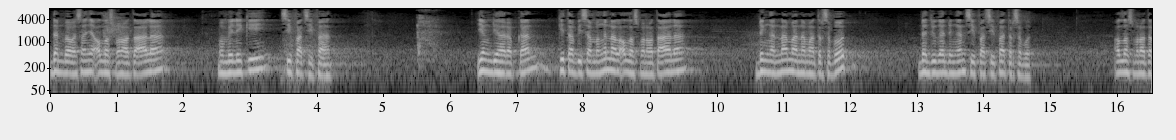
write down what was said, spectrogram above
dan bahwasanya Allah SWT memiliki sifat-sifat yang diharapkan kita bisa mengenal Allah SWT dengan nama-nama tersebut dan juga dengan sifat-sifat tersebut. Allah SWT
